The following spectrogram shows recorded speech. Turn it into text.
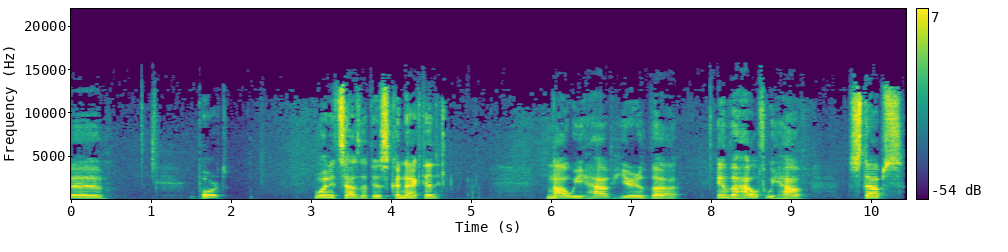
uh, port when it says that is connected. Now we have here the in the health we have steps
